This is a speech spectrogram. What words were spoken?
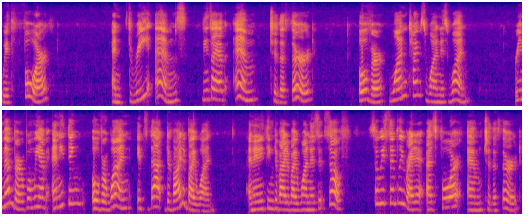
with 4, and 3 m's means I have m to the third over 1 times 1 is 1. Remember, when we have anything over 1, it's that divided by 1. And anything divided by 1 is itself. So we simply write it as 4m to the third.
